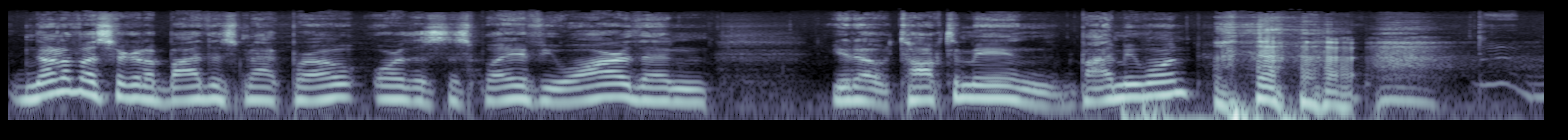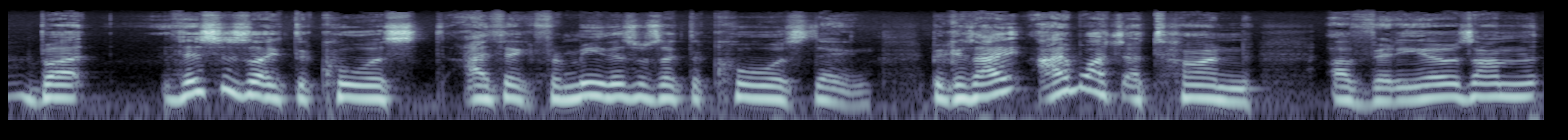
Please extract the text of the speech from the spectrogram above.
None of us are going to buy this Mac Pro or this display. If you are, then you know, talk to me and buy me one. but this is like the coolest. I think for me, this was like the coolest thing because I I watch a ton of videos on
